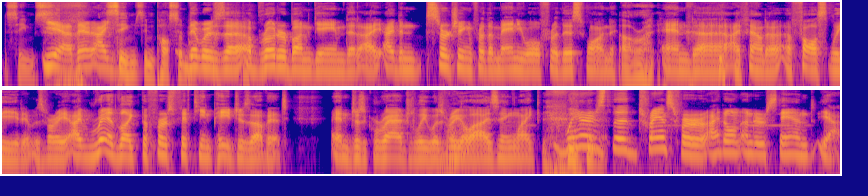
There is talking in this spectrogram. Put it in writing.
It seems yeah, there I, seems impossible. There was a, a Broderbund game that I I've been searching for the manual for this one. All right, and uh, I found a, a false lead. It was very. I read like the first fifteen pages of it, and just gradually was realizing like where's the transfer? I don't understand. Yeah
